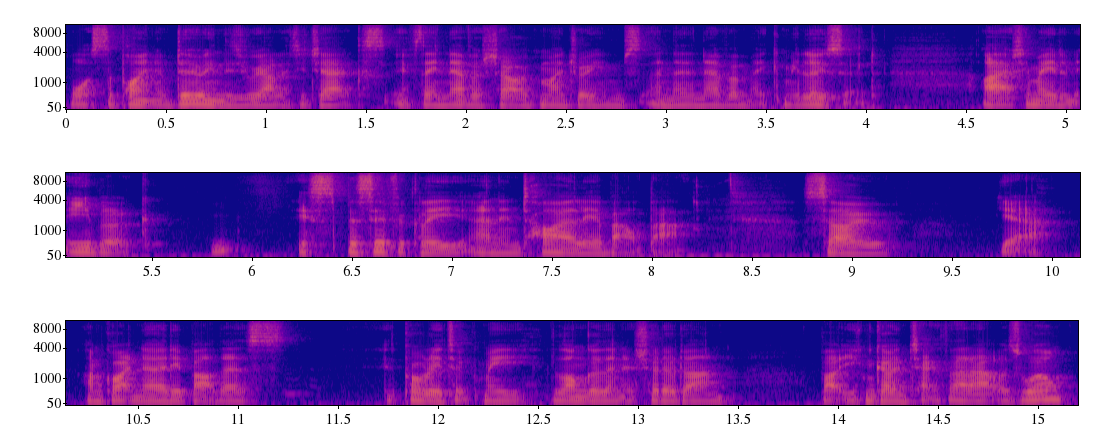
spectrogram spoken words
What's the point of doing these reality checks if they never show up in my dreams and they never make me lucid? I actually made an ebook specifically and entirely about that. So, yeah, I'm quite nerdy about this. It probably took me longer than it should have done, but you can go and check that out as well.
